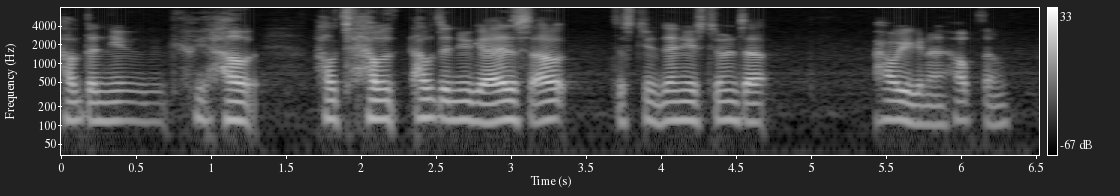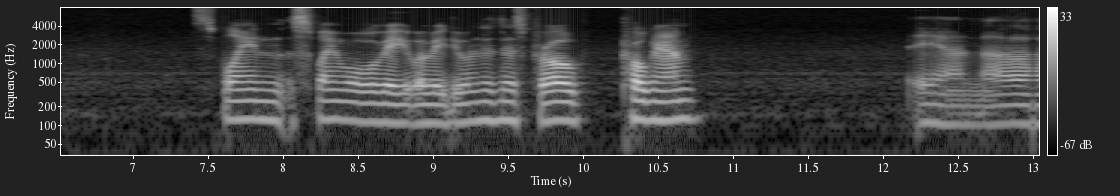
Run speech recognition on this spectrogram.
Help the new help help help help the new guys out, the the new students out. How are you going to help them? explain explain what we what we doing in this pro program and uh,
